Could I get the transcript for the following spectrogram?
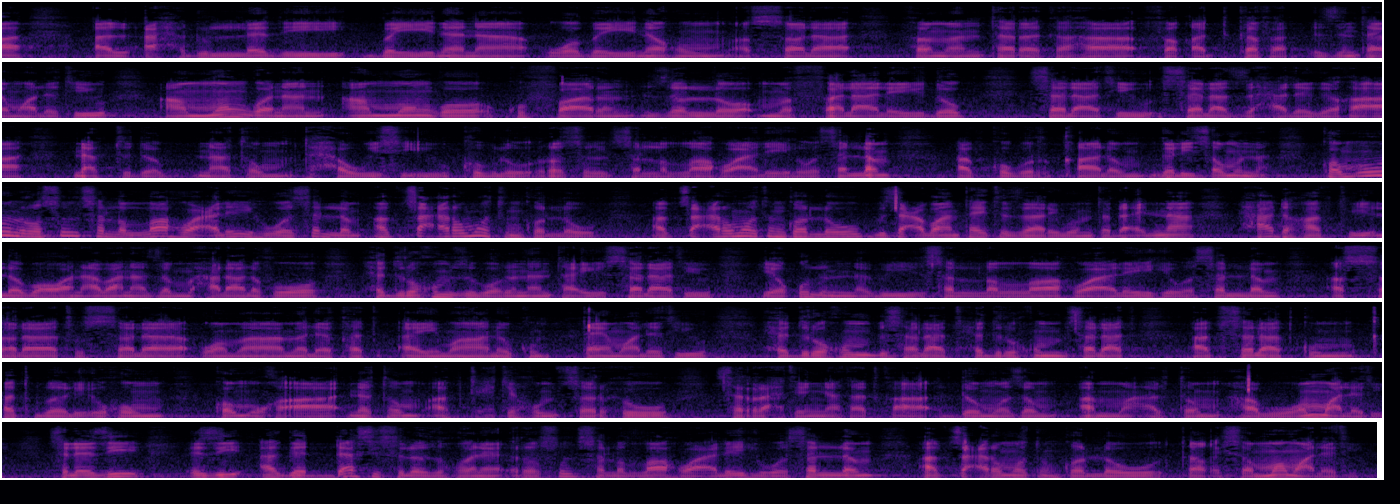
ኣልዓህዱ ለዚ በይነና ወበይነሁም ኣሰላእ ፈመን ተረከሃ ፈቀድ ከፈር እዚ እንታይ ማለቱ እዩ ኣብ ሞንጎናን ኣብ ሞንጎ ኩፋርን ዘሎ መፈላለዪ ዶብ ሰላት እዩ ሰላት ዝሓደገ ከኣ ናብቲ ዶብ ናቶም ተሓዊሱ እዩ ክብሉ ረሱል ሰለላሁ ዓለይሂ ወሰለም ኣብ ክቡር ቃሎም ገሊጾሙልና ከምኡ ውን ረሱል ሰለላሁ ዓለይሂ ወሰለም ኣብ ጻዕረ ሞት እንከለዉ ኣብ ጻዕረ ሞት እንከለዉ ብዛዕባ እንታይ ተዛሪቦም እንተ ኢልና ሓደ ካብቲ ለባዋን ኣባና ዘመሓላለፍዎ ሕድርኹም ዝበሉና እንታይ እዩ ሰላት እዩ የቁሉ ነብይ ሰለላሁ ዓለይሂ ወሰለም ኣሰላቱ ሰላ ወማ መለከት ኣይማኑኩም እንታይ ማለት እዩ ሕድርኹም ብሰላት ሕድርኹም ብሰላት ኣብ ሰላትኩም ቀጥ በሉ ኢኹም ከምኡ ከኣ ነቶም ኣብ ትሕቴኹም ዝሰርሑ ሰራሕተኛታት ከኣ ደሞዞም ኣብ መዓልቶም ሃብዎም ማለት እዩ ስለዚ እዚ ኣገዳሲ ስለ ዝኾነ ረሱል ሰለላሁ ዓለይሂ ወሰለም ኣብ ጻዕረ ሞት እንከለዉ ጠቂሶሞ ማለት እዩ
